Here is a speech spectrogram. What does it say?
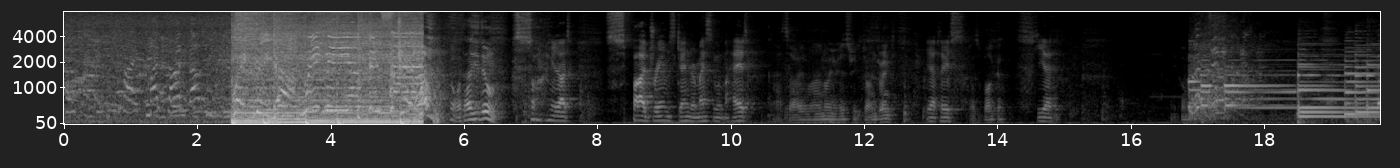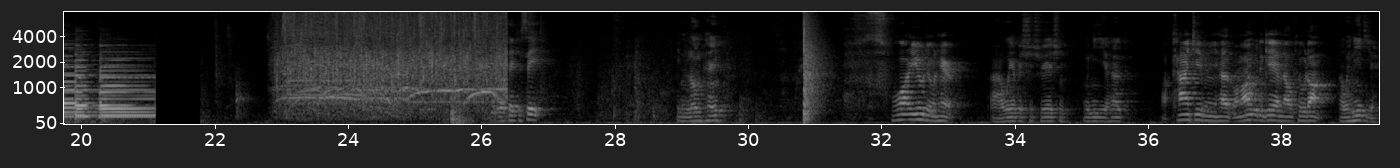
Oh, what the hell are you doing? Sorry, lad. It's bad dreams again. They're messing with my head. Oh, That's alright, man. I know your history. Do you want a drink? Yeah, please. That's vodka. Yeah. Take a seat. Been a long time. What are you doing here? Uh, we have a situation. We need your help. I can't give you any help. I'm out of the game now too long. Oh, we need you.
